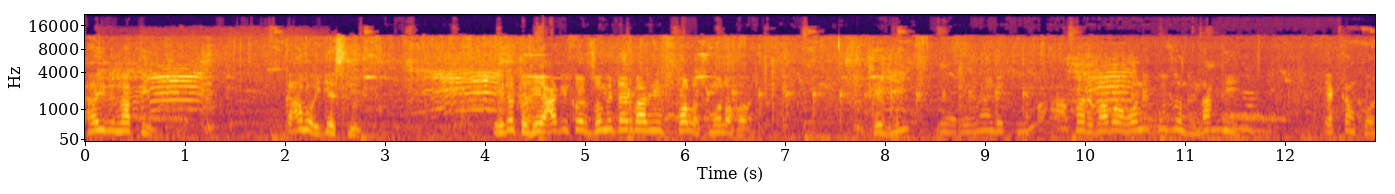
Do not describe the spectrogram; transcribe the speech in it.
হাই রে নাতি কাম হয়ে গেছি। এটা তো হে আগেকার জমিদার বাড়ির কলস মনে হয়। দেখি। বাবারে বাবা অনেক ওজন রে নাতি। এক কাম কর।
